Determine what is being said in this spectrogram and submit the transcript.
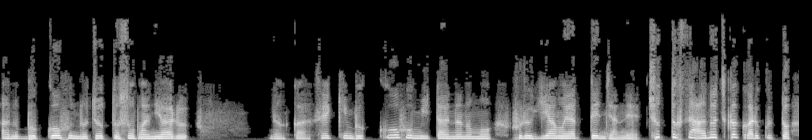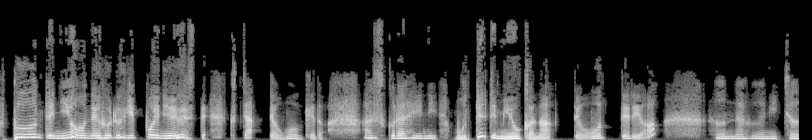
あの、ブックオフのちょっとそばにある、なんか、最近ブックオフみたいなのも古着屋もやってんじゃんね。ちょっとさ、あの近く歩くと、プーンって日本ね、古着っぽい匂いがして、くちゃって思うけど、あそこら辺に持ってってみようかなって思ってるよ。そんな風にちょっ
